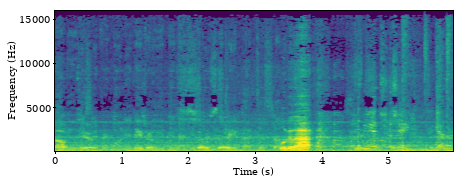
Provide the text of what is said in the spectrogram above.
Oh, dude. These are so sick. Look at that. Give me a shake together.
